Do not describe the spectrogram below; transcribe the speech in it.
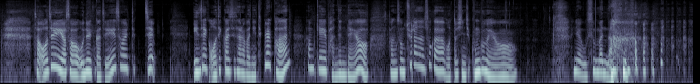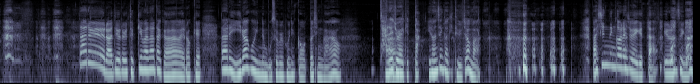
자, 어제에 이어서 오늘까지 설 특집 인생 어디까지 살아봤니 특별판 함께 봤는데요. 방송 출연한 소감 어떠신지 궁금해요. 그냥 웃음만 나오네요. 딸의 라디오를 듣기만 하다가 이렇게 딸이 일하고 있는 모습을 보니까 어떠신가요? 잘해줘야겠다. 아. 이런 생각이 들죠, 막. 맛있는 걸 해줘야겠다. 이런 생각?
